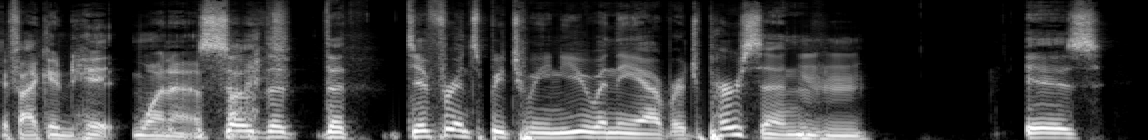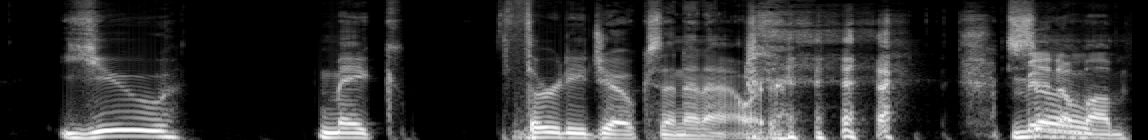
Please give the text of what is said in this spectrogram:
If I could hit one out of So five. the the difference between you and the average person Mhm. is you make 30 jokes in an hour. So, minimum.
